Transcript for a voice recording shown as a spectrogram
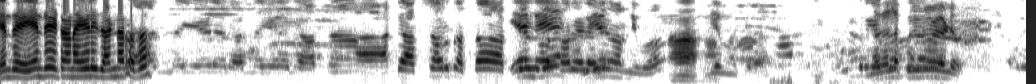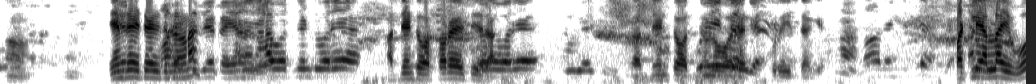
ಏನ್ರಿ ಏನ್ ರೇಟ್ ಅಣ್ಣ ಹೇಳಿದ ಅಣ್ಣರದು ನೀವು ಏನ್ ರೇಟ್ ಹೇಳ್ತೀರಾ ಹದಿನೆಂಟುವರೆ. ಸಾವಿರ ಹೇಳ್ತಿದ್ದೀರಾ? ಹದಿನೆಂಟು ಹದಿನೇಳುವರೆ ಕುರಿ ಇದ್ದಂಗೆ. ಪಟ್ಲಿ ಅಲ್ಲ ಇವು?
